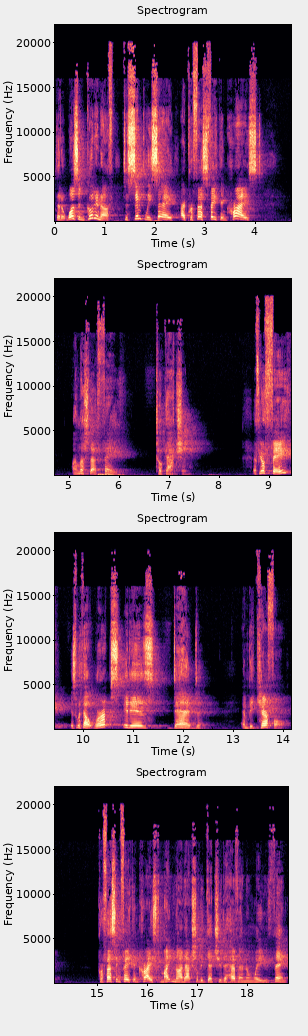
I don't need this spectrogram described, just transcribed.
that it wasn't good enough to simply say, I profess faith in Christ, unless that faith took action. If your faith is without works, it is dead. And be careful. Professing faith in Christ might not actually get you to heaven in the way you think,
